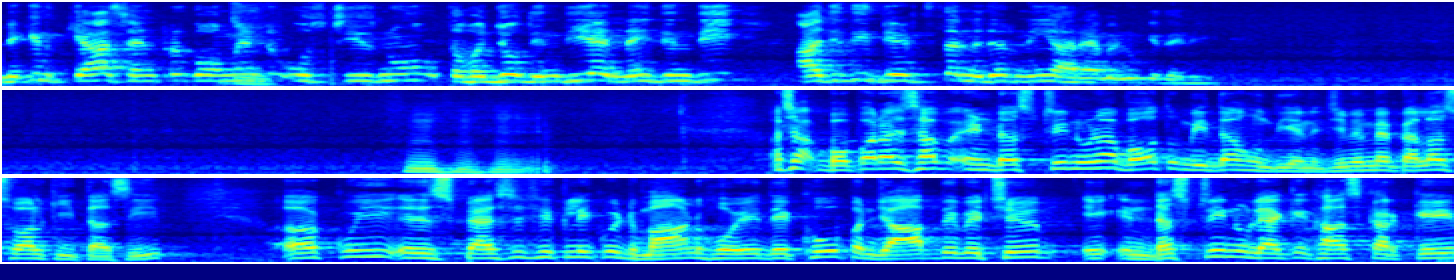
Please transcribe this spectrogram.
ਲੇਕਿਨ ਕਿਆ ਸੈਂਟਰ ਗਵਰਨਮੈਂਟ ਉਸ ਚੀਜ਼ ਨੂੰ ਤਵੱਜੋ ਦਿੰਦੀ ਹੈ ਨਹੀਂ ਦਿੰਦੀ ਅੱਜ ਦੀ ਡੇਟ 'ਚ ਤਾਂ ਨਜ਼ਰ ਨਹੀਂ ਆ ਰਿਹਾ ਮੈਨੂੰ ਕਿਤੇ ਵੀ। ਅੱਛਾ, ਬੋਪਾਰਾਜ ਸਾਹਿਬ ਇੰਡਸਟਰੀ ਨੂੰ ਨਾ ਬਹੁਤ ਉਮੀਦਾਂ ਹੁੰਦੀਆਂ ਨੇ। ਜਿਵੇਂ ਮੈਂ ਪਹਿਲਾ ਸਵਾਲ ਕੀਤਾ ਸੀ ਕੋਈ ਸਪੈਸੀਫਿਕਲੀ ਕੋਈ ਡਿਮਾਂਡ ਹੋਏ, ਦੇਖੋ, ਪੰਜਾਬ ਦੇ ਵਿੱਚ ਇਹ ਇੰਡਸਟਰੀ ਨੂੰ ਲੈ ਕੇ ਖਾਸ ਕਰਕੇ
